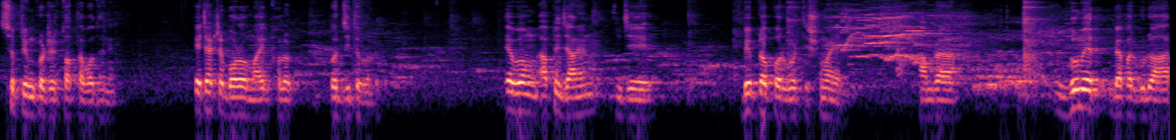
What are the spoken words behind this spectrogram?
সুপ্রিম কোর্টের তত্ত্বাবধানে। এটা একটা বড় মাইল ফলক অর্জিত হলো। এবং আপনি জানেন যে বিপ্লব পরবর্তী সময়ে আমরা গুমের ব্যাপারগুলো আর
